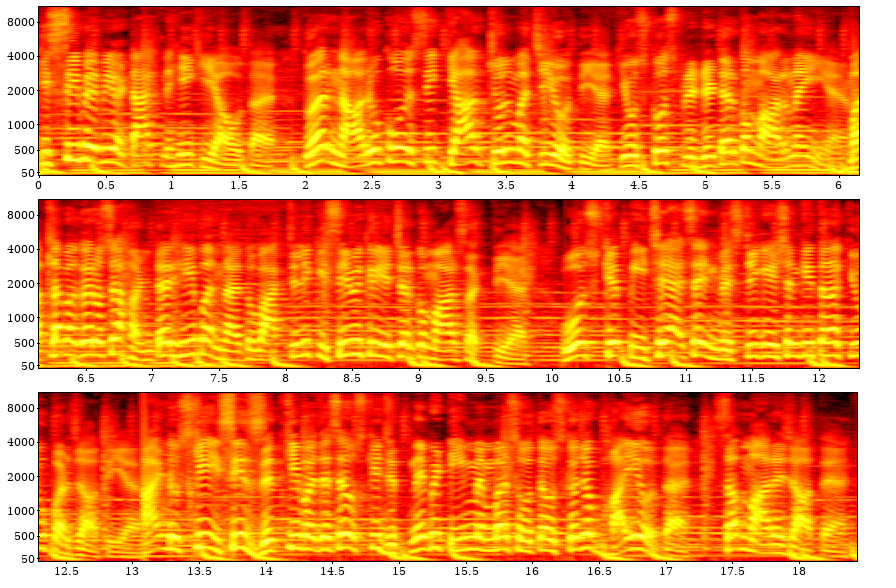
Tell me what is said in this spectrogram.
किसी पे भी अटैक नहीं किया होता है। तो यार नारू को इसकी क्या चुल मची होती है कि उसको उस प्रेडेटर को मारना ही है? मतलब अगर उसे हंटर ही बनना है तो वो एक्चुअली किसी भी क्रिएचर को मार सकती है। वो उसके पीछे ऐसे इन्वेस्टिगेशन की तरह क्यों पड़ जाती है? एंड उसकी इसी जिद की वजह से उसके जितने भी टीम मेंबर्स होते हैं, उसका जो भाई होता है, सब मारे जाते हैं।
